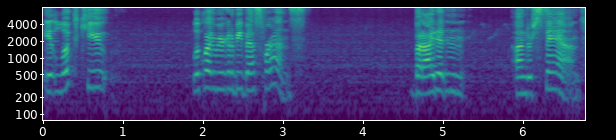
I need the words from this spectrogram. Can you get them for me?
It looked cute. Looked like we were going to be best friends. But I didn't understand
